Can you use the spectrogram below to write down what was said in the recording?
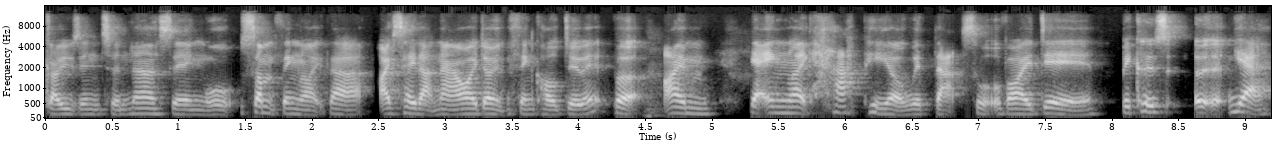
goes into nursing or something like that. I say that now, I don't think I'll do it, but I'm getting like happier with that sort of idea because, uh, yeah,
